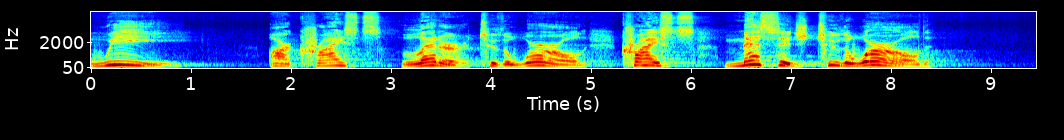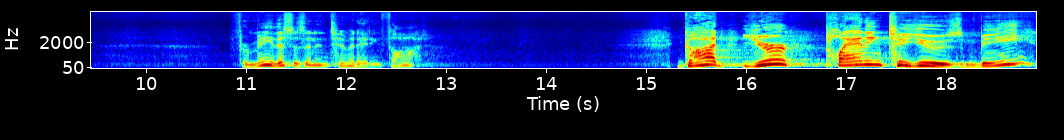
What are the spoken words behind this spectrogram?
we are Christ's letter to the world, Christ's message to the world, for me, this is an intimidating thought. God, you're planning to use me?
